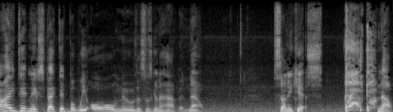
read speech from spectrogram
I didn't expect it, but we all knew this was going to happen. Now, Sonny Kiss. now,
